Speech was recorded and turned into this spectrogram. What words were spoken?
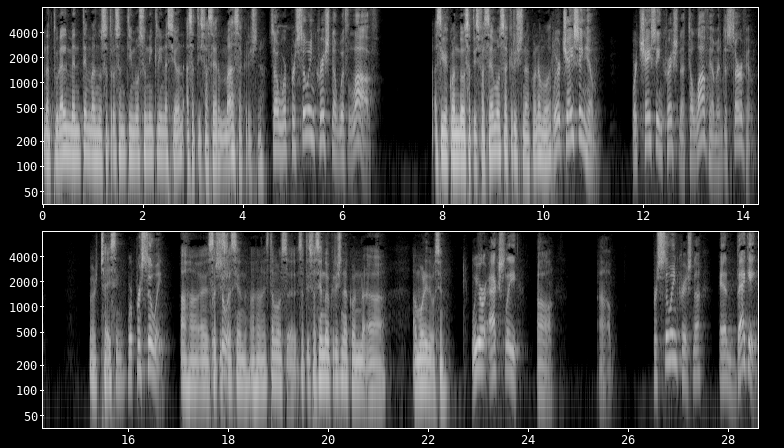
naturalmente más nosotros sentimos una inclinación a satisfacer más a Krishna. So we're pursuing Krishna with love. Así que cuando satisfacemos a Krishna con amor, We're chasing him. We're chasing Krishna to love him and to serve him. we're chasing, We're pursuing. ajá, eh, satisfaciendo, ajá, estamos eh, satisfaciendo a Krishna con ah, amor y devoción. We are actually uh, uh, pursuing Krishna and begging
